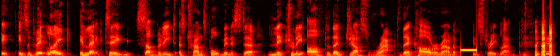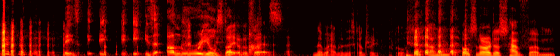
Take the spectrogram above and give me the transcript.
It, it's a bit like electing somebody as transport minister literally after they've just wrapped their car around a fing street lamp. it's it, it, it, it's an unreal state of affairs. Never happened in this country, of course. Um, Bolsonaro does have, um,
